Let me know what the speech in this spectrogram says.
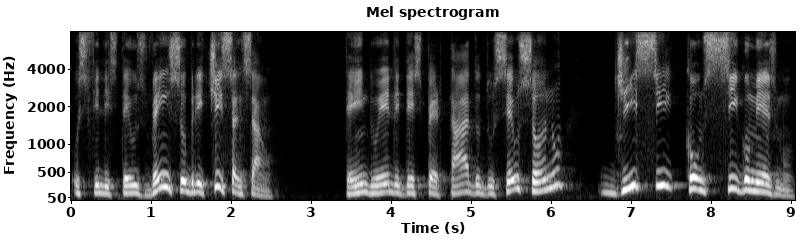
Os filisteus vêm sobre ti, Sansão. Tendo ele despertado do seu sono, disse consigo mesmo:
